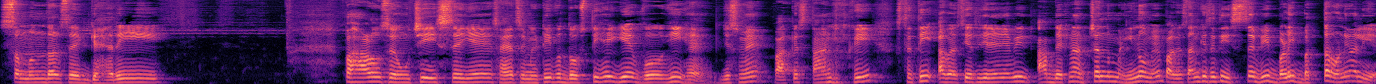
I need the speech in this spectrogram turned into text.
समुंदर से गहरी पहाड़ों से ऊँची, इससे ये शायद से मीठी वो दोस्ती है, ये वो ही है, जिसमें पाकिस्तान की स्थिति अब ऐसी ऐसी ये अभी आप देखना, चंद महीनों में पाकिस्तान की स्थिति इससे भी बड़ी बदतर होने वाली है,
